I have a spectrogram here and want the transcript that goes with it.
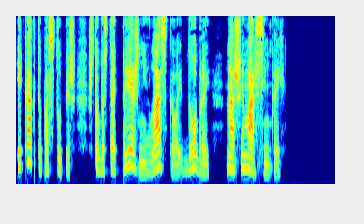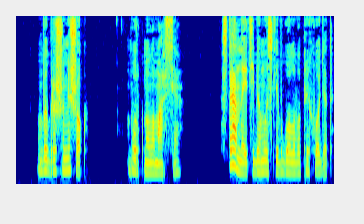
И как ты поступишь, чтобы стать прежней, ласковой, доброй нашей Марсенькой? Выброшу мешок, — буркнула Марсия. «Странные тебе мысли в голову приходят.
